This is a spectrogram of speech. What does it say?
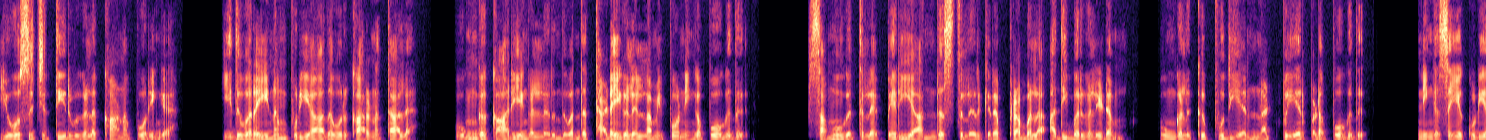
யோசிச்சு தீர்வுகள காணப் போறீங்க. இதுவரை இனம் புரியாத ஒரு காரணத்தால உங்க காரியங்கள்ல இருந்து வந்த தடைகள் எல்லாம் இப்போ நீங்க போகுது. சமூகத்துல பெரிய அந்தஸ்துல இருக்கிற பிரபல அதிபர்களிடம் உங்களுக்கு புதிய நட்பு ஏற்படப் போகுது. நீங்க செய்யக்கூடிய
